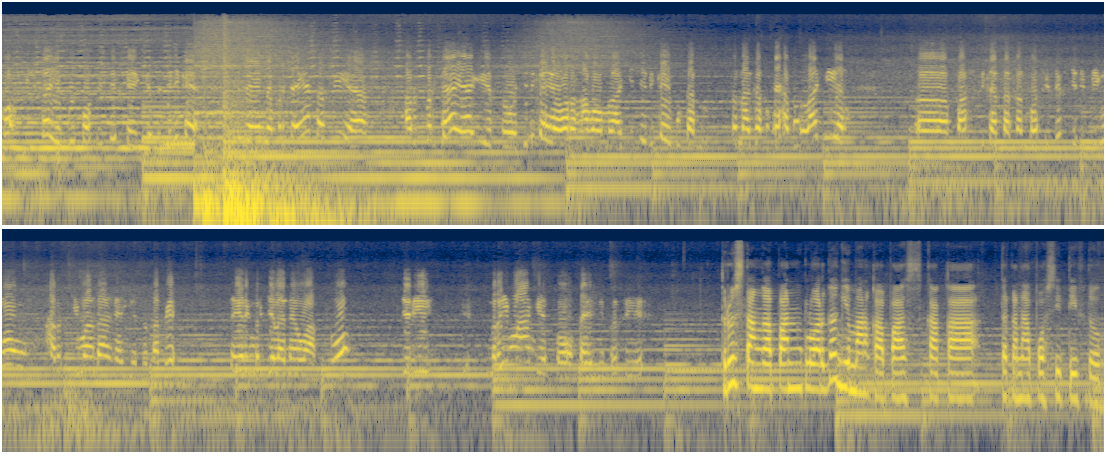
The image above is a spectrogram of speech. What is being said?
Kok bisa ya positif kayak gitu? Jadi kayak saya nggak percaya tapi ya harus percaya gitu. Jadi kayak orang awam lagi jadi kayak bukan tenaga kesehatan lagi yang uh, pas dikatakan positif jadi bingung harus gimana kayak gitu. Tapi seiring berjalannya waktu jadi nerima gitu kayak gitu sih. Terus tanggapan keluarga gimana kak pas kakak terkena positif tuh?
